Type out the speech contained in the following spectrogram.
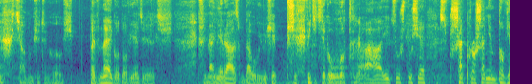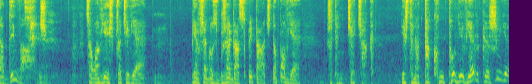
Ech, chciałbym się czegoś pewnego dowiedzieć. Przynajmniej raz udałoby mi się przychwycić tego łotra. A i cóż tu się z przeproszeniem dowiadywać? Cała wieś przecie wie. Pierwszego z brzega spytać, to powie, że ten dzieciak jeszcze na taką poniewierkę żyje.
